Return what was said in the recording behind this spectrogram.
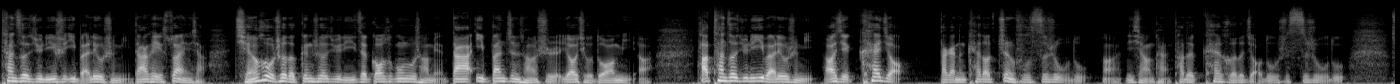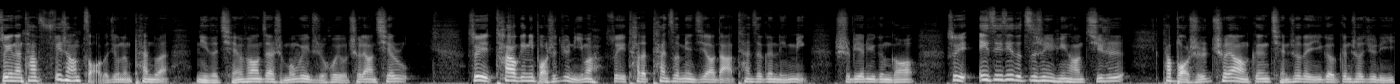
探测距离是一百六十米，大家可以算一下，前后车的跟车距离在高速公路上面，大家一般正常是要求多少米啊？它探测距离一百六十米，而且开角。大概能开到正负四十五度啊！你想想看，它的开合的角度是四十五度，所以呢，它非常早的就能判断你的前方在什么位置会有车辆切入。所以它要给你保持距离嘛，所以它的探测面积要大，探测更灵敏，识别率更高。所以 ACC 的自适应巡航其实它保持车辆跟前车的一个跟车距离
